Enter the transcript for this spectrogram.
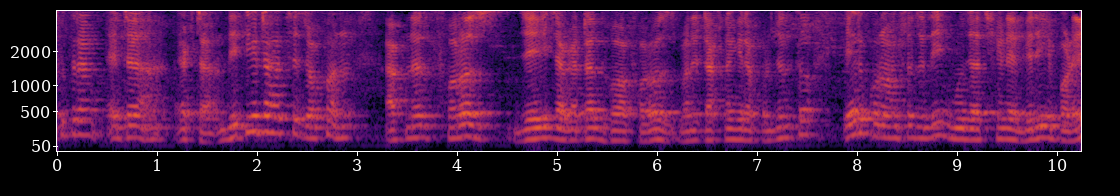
সুতরাং এটা একটা। দ্বিতীয়টা হচ্ছে যখন আপনার ফরজ, যেই জায়গাটা ধোয়া ফরজ মানে টাকনাগিরা পর্যন্ত, এর কোন অংশ যদি মোজা ছিঁড়ে বেরিয়ে পড়ে,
